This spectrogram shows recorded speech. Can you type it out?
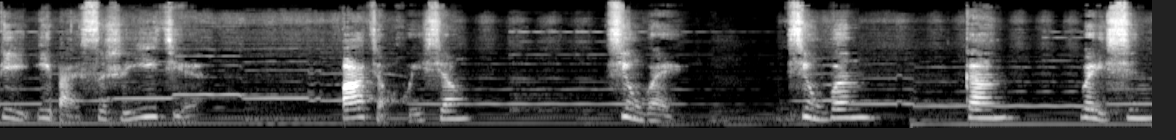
第一百四十一节，八角茴香，性味，性温，甘，味辛，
